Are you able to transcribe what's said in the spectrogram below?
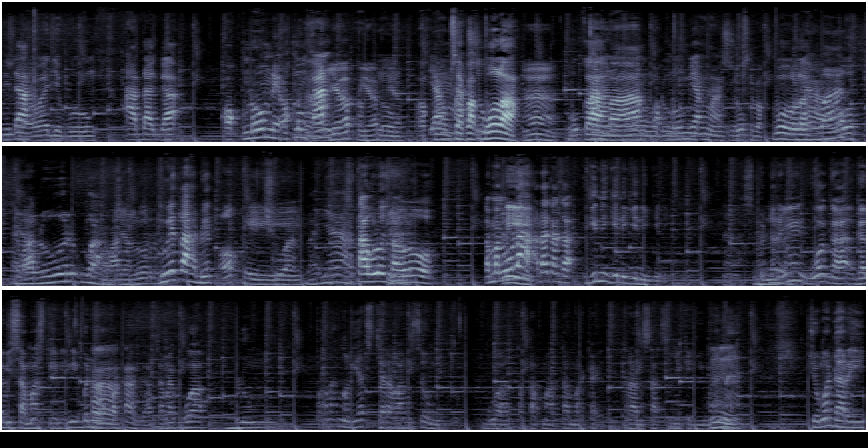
Ini dah Tahu aja, Bung. ada gak oknum nih, oknum Nah, kan? Yup, yup, Oknum, yup. oknum Yang sepak masuk. bola. Nah, Bukan, Bang. Oknum yang masuk. sepak bola. Lewat Oh, jalur uang. jalur Duit lah, duit. Oke. Cuan. Banyak. Setahu lu, setahu lu. Temen lu dah ada kagak? Gini gini gini gini. Nah, sebenarnya gua gak, gak bisa mastiin ini benar Ah. apa kagak karena gua belum pernah melihat secara langsung gitu. Gua tatap mata mereka itu transaksinya kayak gimana. Hmm. Cuma dari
